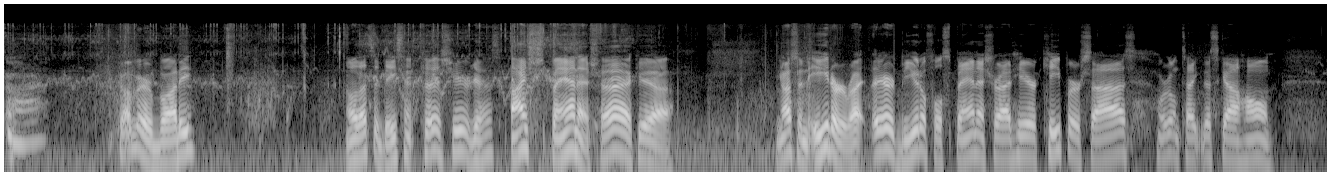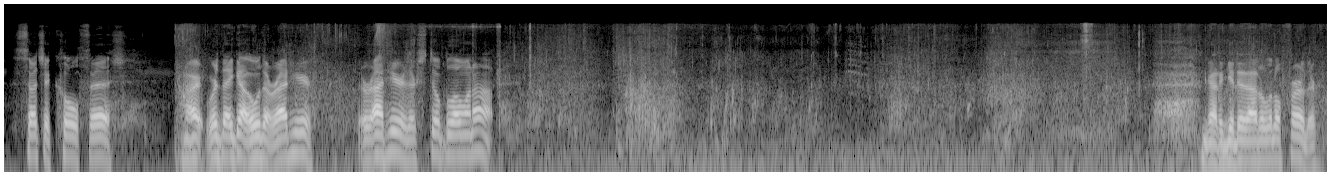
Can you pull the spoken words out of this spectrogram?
Come here, buddy. Oh, that's a decent fish here, guys. Nice Spanish, heck yeah. That's an eater right there. Beautiful Spanish right here, keeper size. We're gonna take this guy home. Such a cool fish. All right, where'd they go? Oh, they're right here. They're right here, they're still blowing up. Got to get it out a little further.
